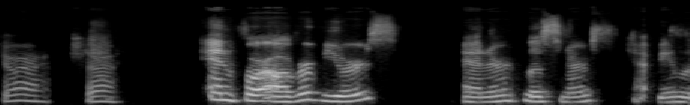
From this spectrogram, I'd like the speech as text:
sure, sure. And for all of our viewers and our listeners, happy listening.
